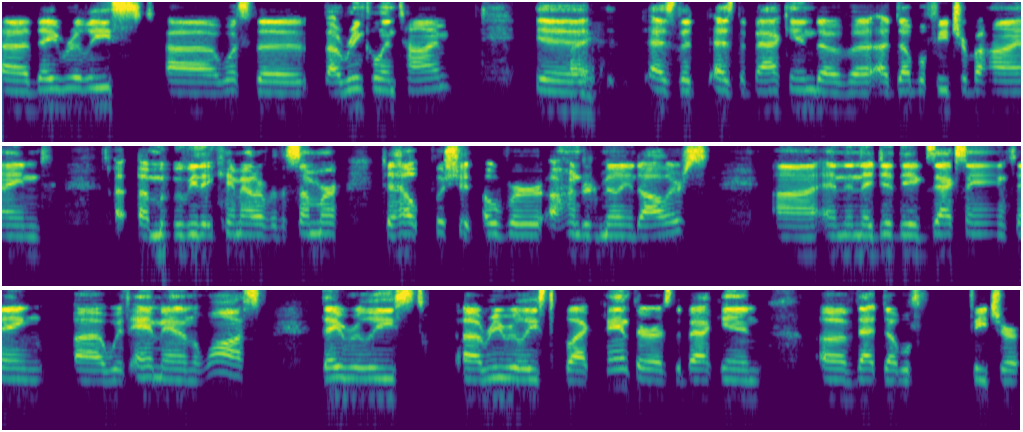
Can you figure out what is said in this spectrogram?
uh, they released uh, what's the a wrinkle in time Right. as the as the back end of a, a double feature behind a, a, movie that came out over the summer to help push it over a hundred million dollars. Uh, and then they did the exact same thing uh, with Ant Man and the Wasp. They released uh, re-released Black Panther as the back end of that double feature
